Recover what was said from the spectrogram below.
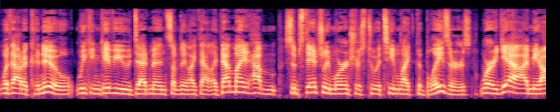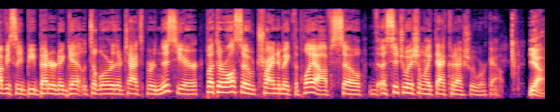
without a canoe, we can give you Dedmon, something like that. Like that might have substantially more interest to a team like the Blazers, where, yeah, I mean, obviously it'd be better to get to lower their tax burden this year, but they're also trying to make the playoffs. So a situation like that could actually work out. Yeah,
